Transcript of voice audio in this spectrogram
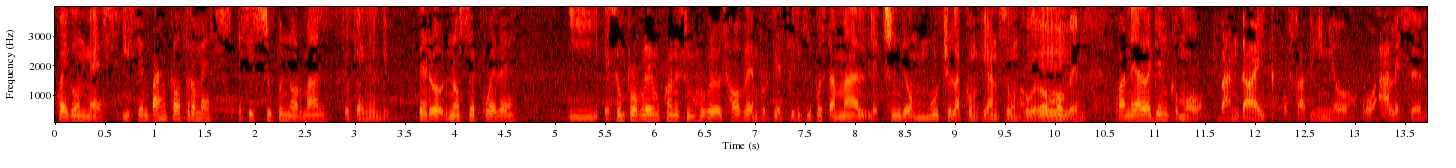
juegue un mes y se banca otro mes. Eso es súper normal Totalmente. pero no se puede. Y es un problema cuando es un jugador joven, porque si el equipo está mal, le chinga mucho la confianza a un jugador Sí. joven. Cuando hay alguien como Van Dijk o Fabinho o Allison,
